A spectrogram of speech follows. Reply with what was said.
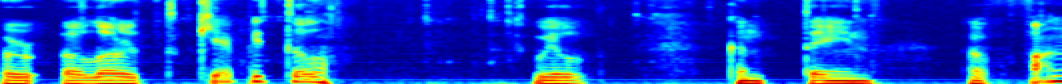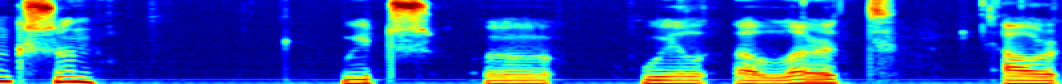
or alert capital will contain a function which uh, will alert our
